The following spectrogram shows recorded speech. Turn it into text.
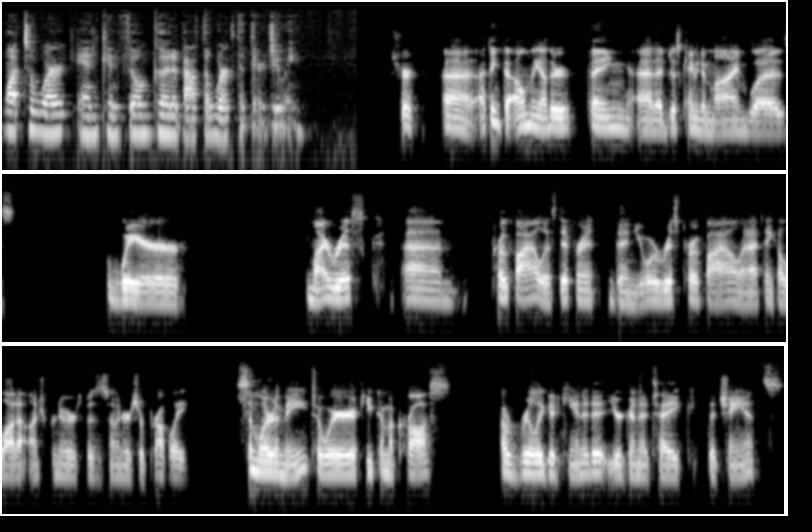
want to work and can feel good about the work that they're doing. Sure. Uh, I think the only other thing uh, that just came to mind was where my risk um, profile is different than your risk profile. And I think a lot of entrepreneurs, business owners are probably similar to me to where if you come across a really good candidate, you're going to take the chance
